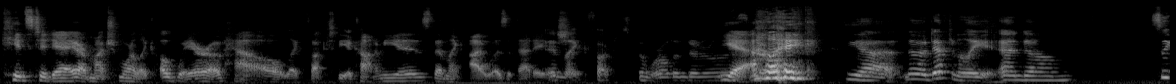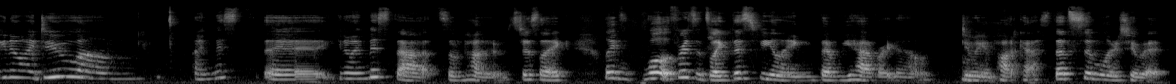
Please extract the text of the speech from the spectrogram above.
kids today are much more like aware of how like fucked the economy is than like I was at that age. and like fucked the world in general. yeah, like Yeah, no, definitely. And um so you know, I do um I miss uh you know, I miss that sometimes. Just like like well, for instance, like this feeling that we have right now doing a podcast. That's similar to it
